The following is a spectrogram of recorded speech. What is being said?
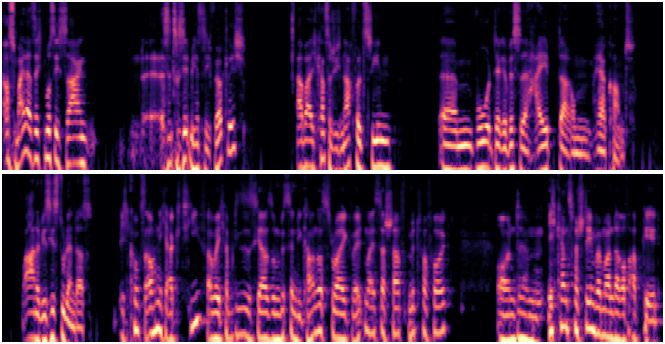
aus meiner Sicht muss ich sagen, es interessiert mich jetzt nicht wirklich, aber ich kann es natürlich nachvollziehen, ähm, wo der gewisse Hype darum herkommt. Arne, wie siehst du denn das? Ich guck's auch nicht aktiv, aber ich habe dieses Jahr so ein bisschen die Counter-Strike Weltmeisterschaft mitverfolgt und ähm, ich kann es verstehen, wenn man darauf abgeht.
